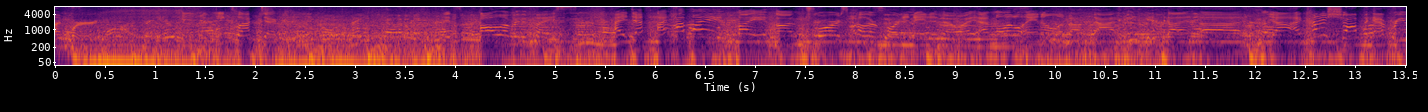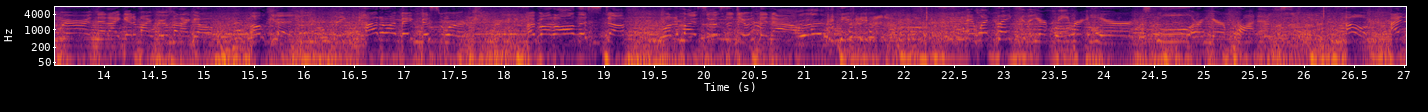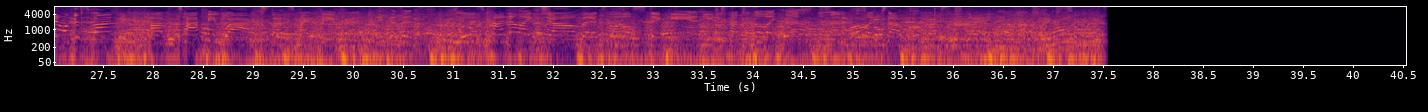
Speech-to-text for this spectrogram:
one word. Eclectic. It's all over the place. I def I have my my um, drawers color coordinated though. I am a little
